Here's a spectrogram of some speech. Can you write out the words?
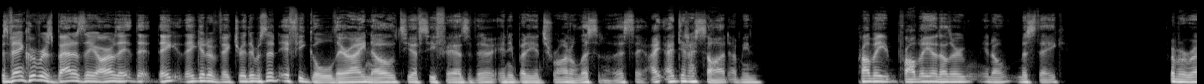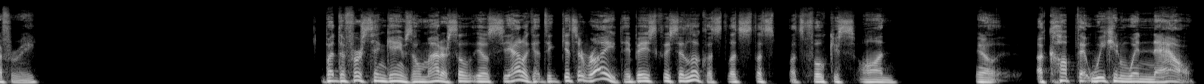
is Vancouver as bad as they are, they, they they get a victory. There was an iffy goal there. I know TFC fans. If anybody in Toronto listen to this, say I, I did. I saw it. I mean, probably probably another you know mistake from a referee. But the first ten games don't matter. So you know, Seattle gets it right. They basically said, "Look, let's let's let's let's focus on you know a cup that we can win now."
